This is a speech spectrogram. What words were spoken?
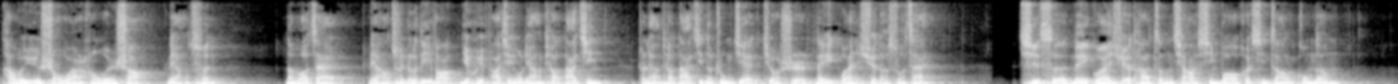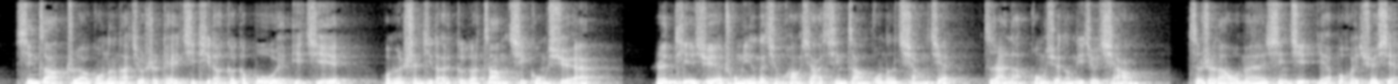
它位于手腕横纹上两寸。那么在两寸这个地方，你会发现有两条大筋，这两条大筋的中间就是内关穴的所在。其次，内关穴它增强心包和心脏的功能。心脏主要功能呢，就是给机体的各个部位以及我们身体的各个脏器供血，人体血液充盈的情况下，心脏功能强健，自然呢供血能力就强。此时呢，我们心肌也不会缺血。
